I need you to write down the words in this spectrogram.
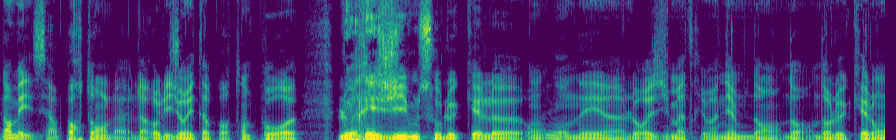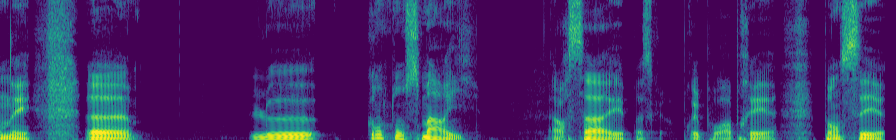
non mais c'est important. La, la religion est importante pour euh, le régime sous lequel on, On est. le régime matrimonial dans, dans, dans lequel on est. Le quand on se marie, alors ça et parce qu'après pour après penser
